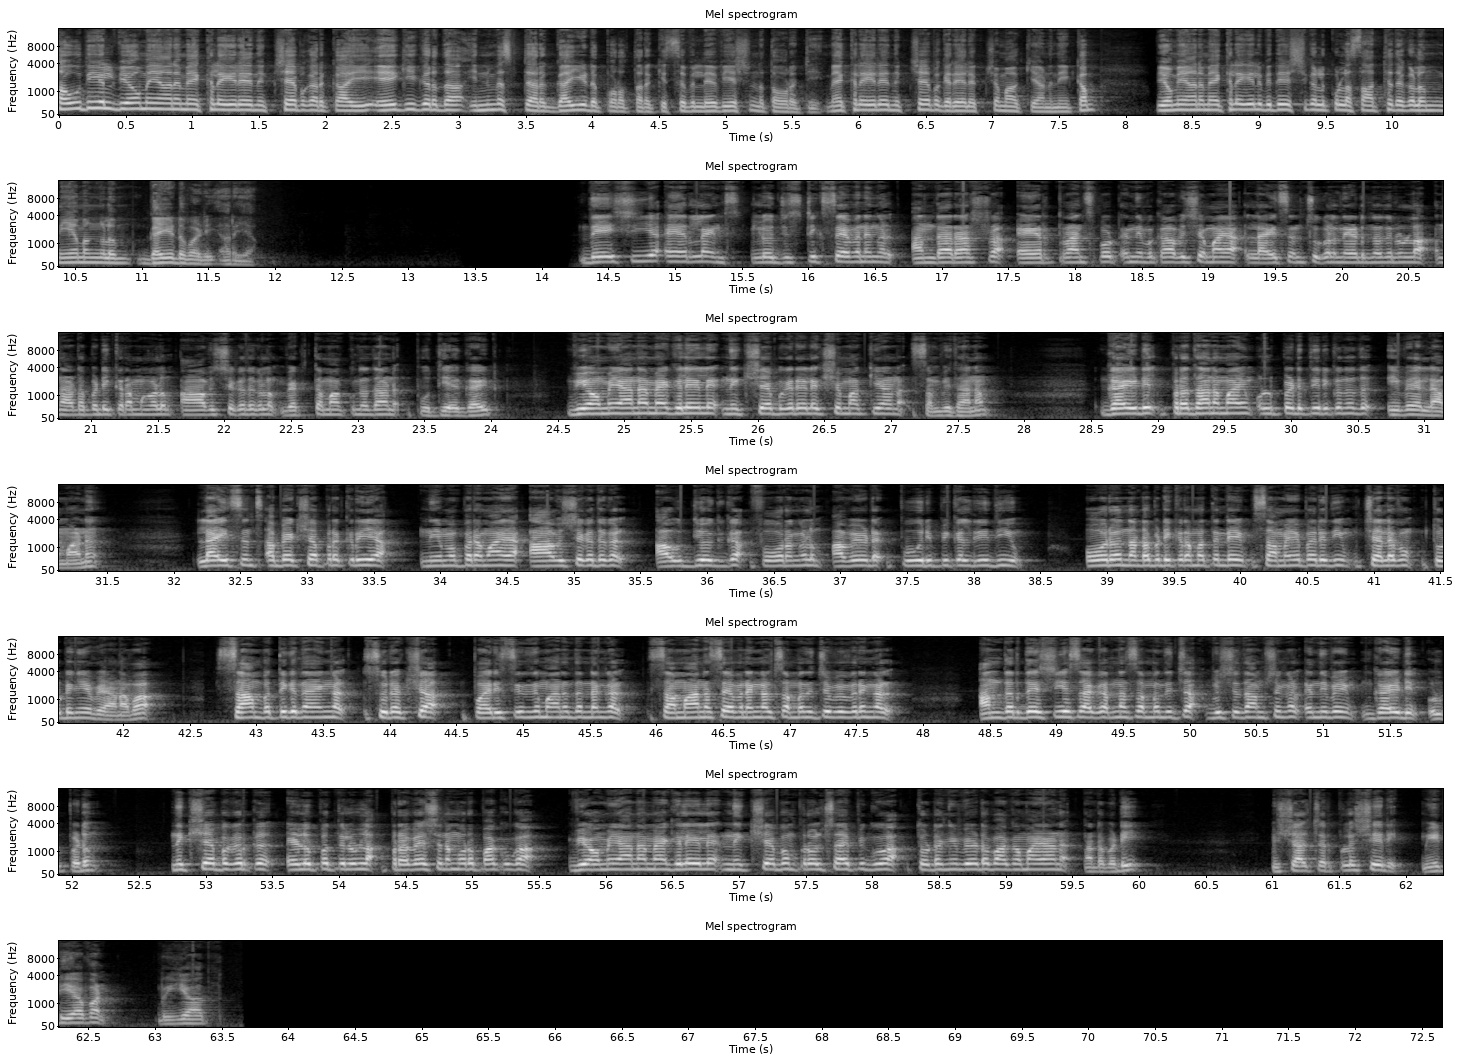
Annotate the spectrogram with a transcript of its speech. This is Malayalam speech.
സൗദിയിൽ വ്യോമയാന മേഖലയിലെ നിക്ഷേപകർക്കായി ഏകീകൃത ഇൻവെസ്റ്റർ ഗൈഡ് പുറത്തിറക്കി സിവിൽ ഏവിയേഷൻ അതോറിറ്റി. മേഖലയിലെ നിക്ഷേപകരെ ലക്ഷ്യമാക്കിയാണ് നീക്കം. വ്യോമയാന മേഖലയിൽ വിദേശികൾക്കുള്ള സാധ്യതകളും നിയമങ്ങളും ഗൈഡ് വഴി അറിയാം. ദേശീയ എയർലൈൻസ് ലോജിസ്റ്റിക് സേവനങ്ങൾ അന്താരാഷ്ട്ര എയർ ട്രാൻസ്പോർട്ട് എന്നിവയ്ക്ക് ആവശ്യമായ ലൈസൻസുകൾ നേടുന്നതിനുള്ള നടപടിക്രമങ്ങളും ആവശ്യകതകളും വ്യക്തമാക്കുന്നതാണ് പുതിയ ഗൈഡ്. വ്യോമയാന മേഖലയിലെ നിക്ഷേപകരെ ലക്ഷ്യമാക്കിയാണ് സംവിധാനം. ഗൈഡിൽ പ്രധാനമായും ഉൾപ്പെടുത്തിയിരിക്കുന്നത് ഇവയെല്ലാമാണ്. ലൈസൻസ് അപേക്ഷാ പ്രക്രിയ നിയമപരമായ ആവശ്യകതകൾ ഔദ്യോഗിക ഫോറങ്ങളും അവയുടെ പൂരിപ്പിക്കൽ രീതിയും ഓരോ നടപടിക്രമത്തിന്റെയും സമയപരിധിയും ചെലവും തുടങ്ങിയവയാണവ. സാമ്പത്തിക നയങ്ങൾ സുരക്ഷ പരിസ്ഥിതി മാനദണ്ഡങ്ങൾ സമാന സേവനങ്ങൾ സംബന്ധിച്ച വിവരങ്ങൾ അന്തർദേശീയ സഹകരണം സംബന്ധിച്ച വിശദാംശങ്ങൾ എന്നിവയും ഗൈഡിൽ ഉൾപ്പെടും. നിക്ഷേപകർക്ക് എളുപ്പത്തിലുള്ള പ്രവേശനം ഉറപ്പാക്കുക വ്യോമയാന മേഖലയിലെ നിക്ഷേപം പ്രോത്സാഹിപ്പിക്കുക തുടങ്ങിയവയുടെ ഭാഗമായാണ് നടപടി. Vishal Cherpulassery media one Riyadh.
